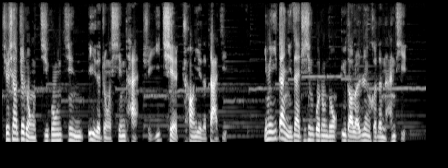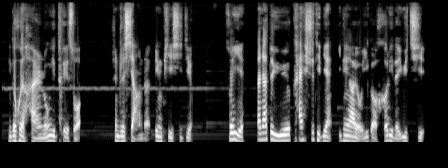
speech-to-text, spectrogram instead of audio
其实像这种急功近利的这种心态，是一切创业的大忌，因为一旦你在执行过程中遇到了任何的难题，你都会很容易退缩。甚至想着另辟蹊径，所以大家对于开实体店一定要有一个合理的预期。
